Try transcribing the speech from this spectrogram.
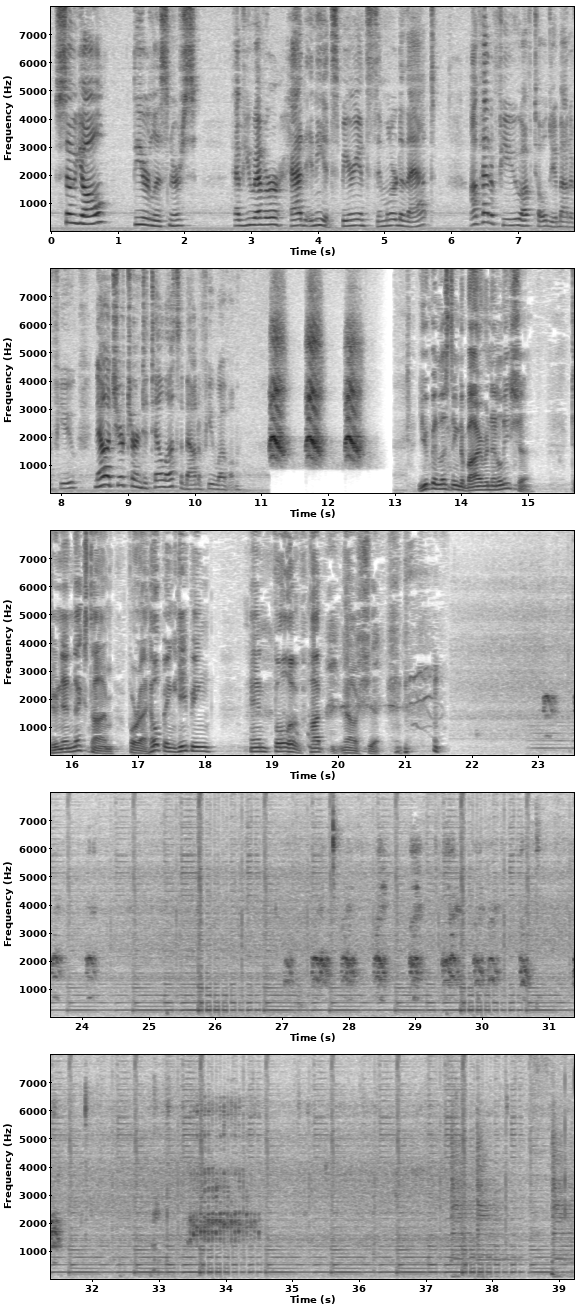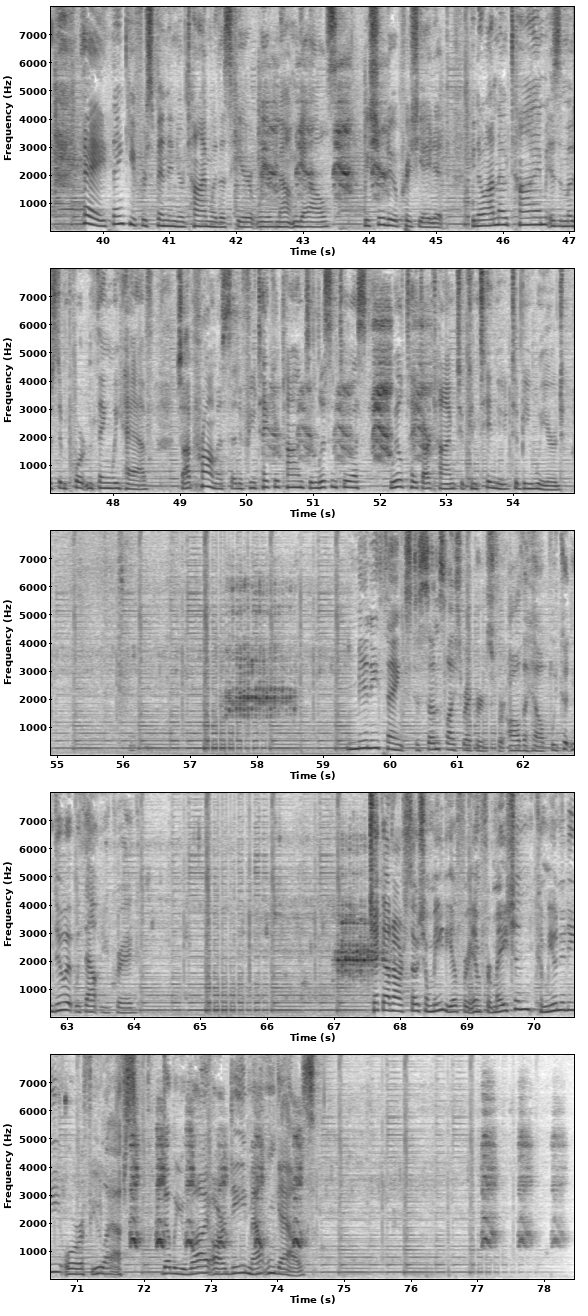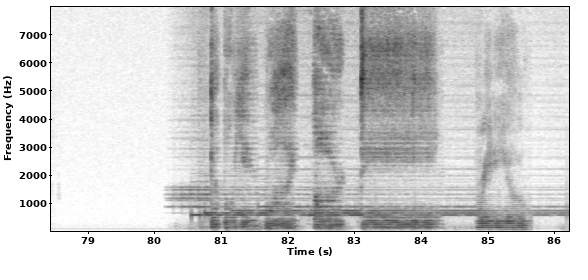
So, y'all, dear listeners, have you ever had any experience similar to that? I've had a few. I've told you about a few. Now it's your turn to tell us about a few of them. You've been listening to Byron and Alicia. Tune in next time for a helping, heaping handful of hot. No shit. Hey, thank you for spending your time with us here at Wyrd Mountain Gals. We sure do appreciate it. You know, I know time is the most important thing we have, so I promise that if you take your time to listen to us, we'll take our time to continue to be weird. Many thanks to Sunslice Records for all the help. We couldn't do it without you, Craig. Check out our social media for information, community, or a few laughs. WYRD Mountain Gals.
